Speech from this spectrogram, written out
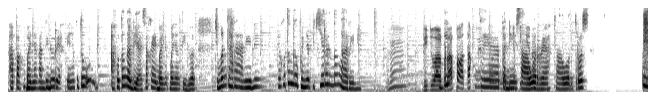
Apa kebanyakan tidur ya? Kayaknya aku tuh aku tuh nggak biasa kayak banyak-banyak tidur. Cuman karena hari ini aku tuh nggak punya pikiran tuh hari ini. Hmm, dijual Jadi, berapa otaknya? Kayak tadi sahur ya, sahur terus.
